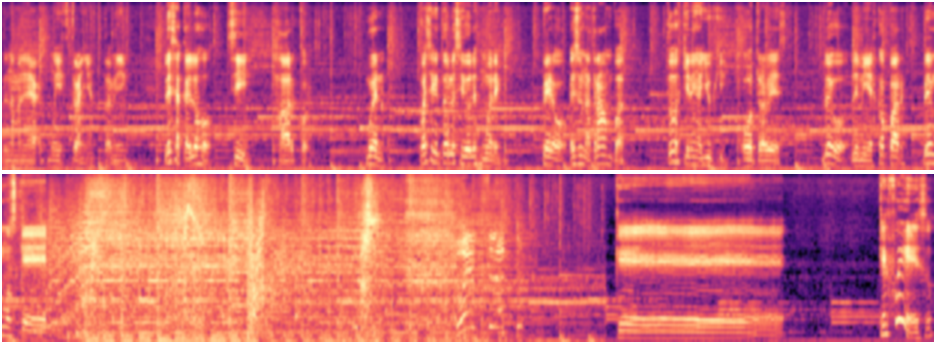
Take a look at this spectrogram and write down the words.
de una manera muy extraña también, le saca el ojo. Sí, hardcore. Bueno, parece que todos los ídolos mueren. Pero es una trampa. Todos quieren a Yuki, otra vez. Luego de mi escapar, vemos que... Que... ¿Qué fue eso?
